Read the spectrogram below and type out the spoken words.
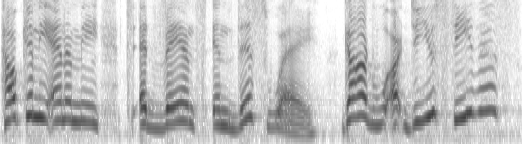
How can the enemy t- advance in this way? God, do you see this?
